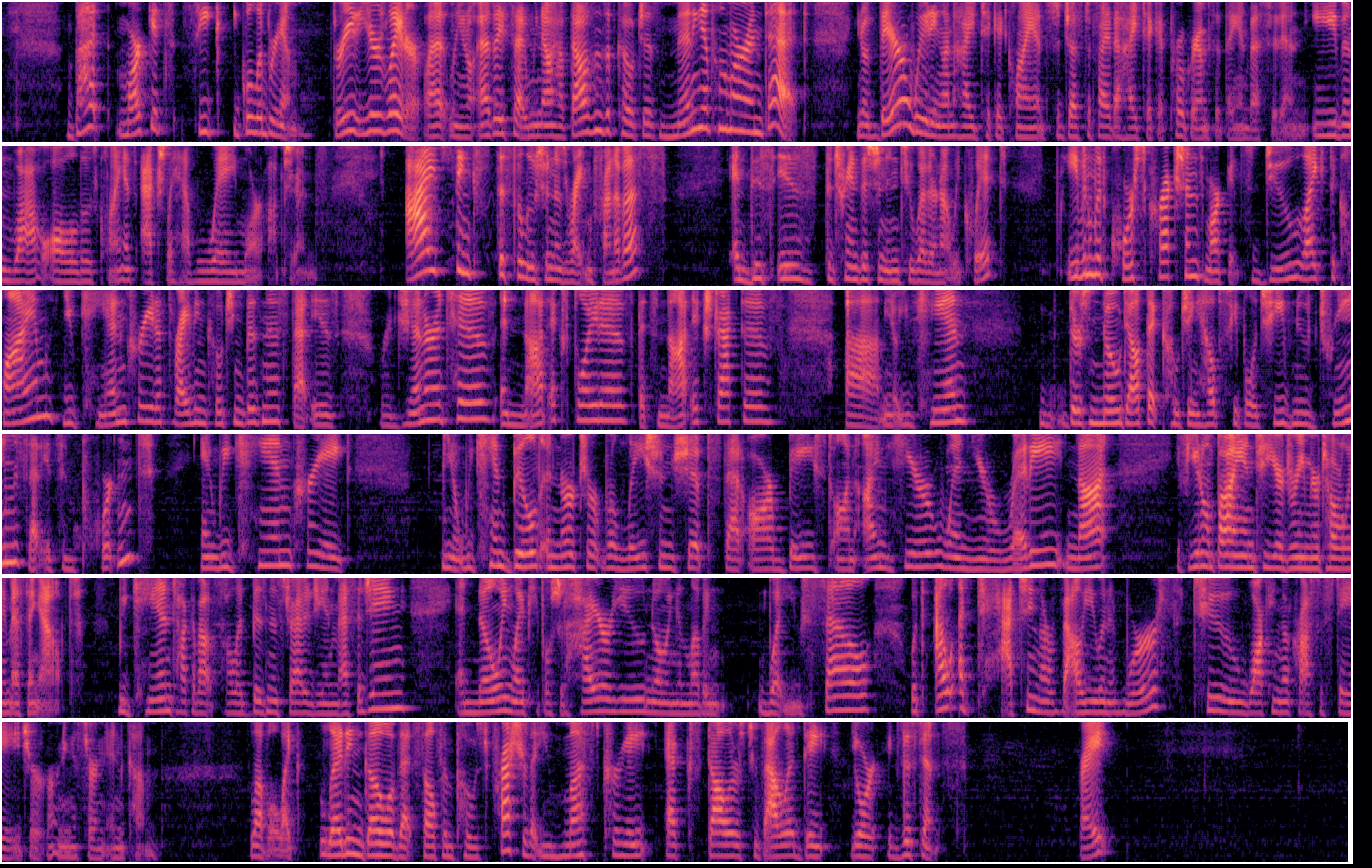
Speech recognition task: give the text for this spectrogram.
But markets seek equilibrium. Three years later uh, you know as i said we now have thousands of coaches many of whom are in debt. You know they're waiting on high ticket clients to justify the high ticket programs that they invested in even while all of those clients actually have way more options i think the solution is right in front of us and this is the transition into whether or not we quit. Even with course corrections, markets do like to climb. You can create a thriving coaching business that is regenerative and not exploitive, that's not extractive. Um, you know, you can there's no doubt that coaching helps people achieve new dreams, that it's important, and we can create you know, we can build and nurture relationships that are based on I'm here when you're ready, not if you don't buy into your dream, you're totally missing out. We can talk about solid business strategy and messaging and knowing why people should hire you, knowing and loving what you sell without attaching our value and worth to walking across the stage or earning a certain income level, like letting go of that self imposed pressure that you must create X dollars to validate your existence. Right?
